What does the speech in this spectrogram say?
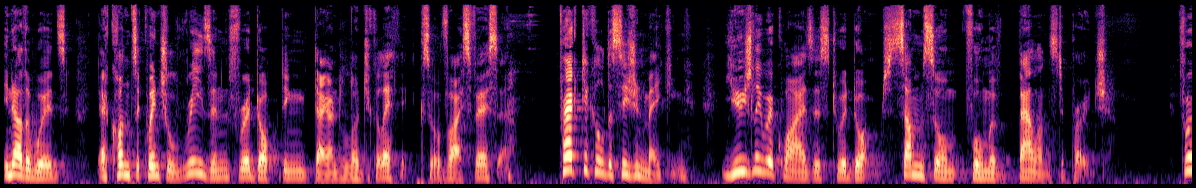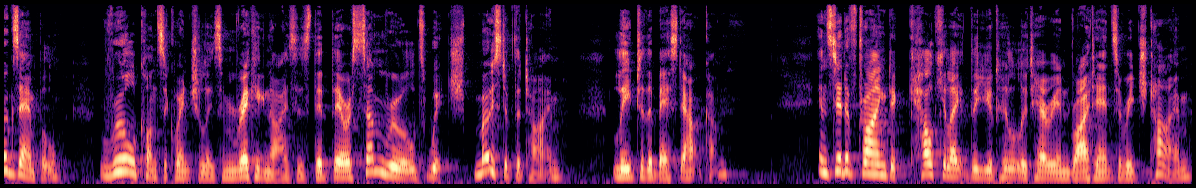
In other words, a consequential reason for adopting deontological ethics, or vice versa. Practical decision making usually requires us to adopt some form of balanced approach. For example, Rule consequentialism recognises that there are some rules which, most of the time, lead to the best outcome. Instead of trying to calculate the utilitarian right answer each time,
